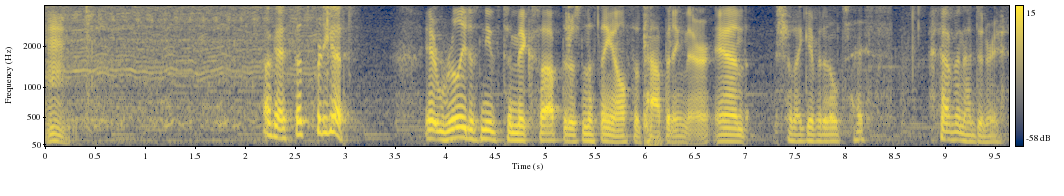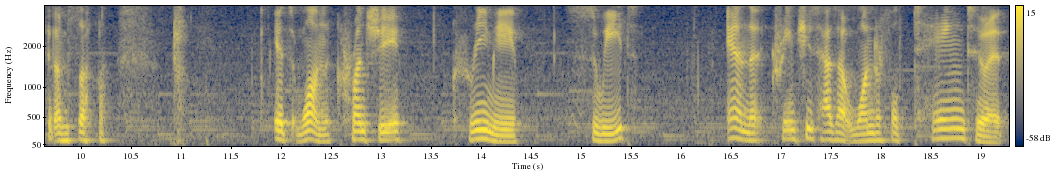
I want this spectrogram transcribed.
Mm. Okay, that's pretty good. It really just needs to mix up. There's nothing else that's happening there. And should I give it a little taste? I haven't had dinner yet, I'm so. It's one, crunchy, creamy, sweet, and the cream cheese has that wonderful tang to it.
